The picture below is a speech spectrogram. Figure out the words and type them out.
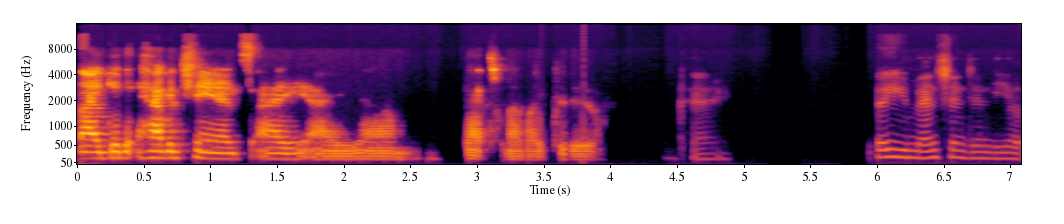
I get have a chance. I I um that's what I like to do. Okay. So you mentioned in your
